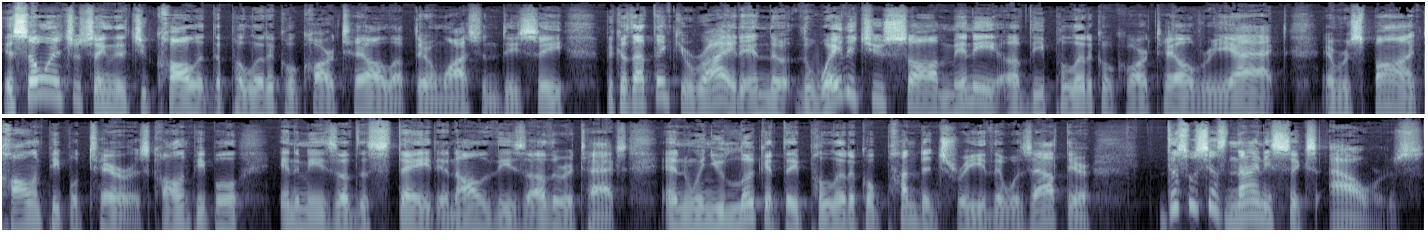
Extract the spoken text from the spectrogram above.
It's so interesting that you call it the political cartel up there in Washington D.C. because I think you're right, and the the way that you saw many of the political cartel react and respond, calling people terrorists, calling people enemies of the state, and all of these other attacks, and when you look at the political punditry that was out there, this was just 96 hours.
